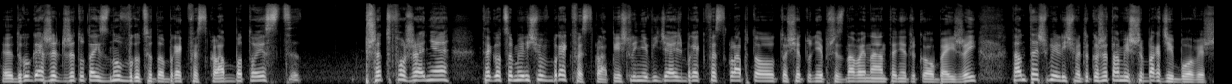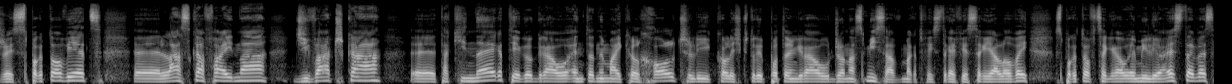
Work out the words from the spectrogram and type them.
E, druga rzecz, że tutaj znów wrócę do Breakfast Club, bo to jest przetworzenie tego, co mieliśmy w Breakfast Club. Jeśli nie widziałeś Breakfast Club, to, to się tu nie przyznawaj na antenie, tylko obejrzyj. Tam też mieliśmy, tylko że tam jeszcze bardziej było, wiesz, że jest sportowiec, e, laska fajna, dziwaczka, e, taki nerd. Jego grał Anthony Michael Hall, czyli koleś, który potem grał Johna Smitha w Martwej Strefie serialowej. Sportowca grał Emilio Estevez.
